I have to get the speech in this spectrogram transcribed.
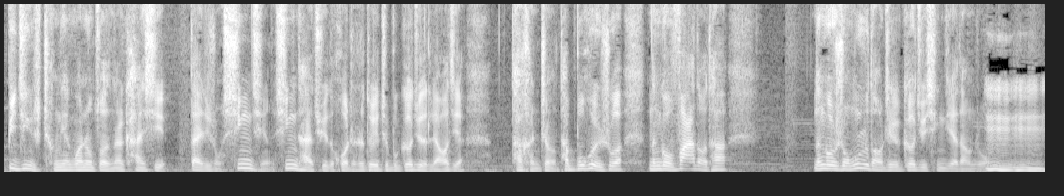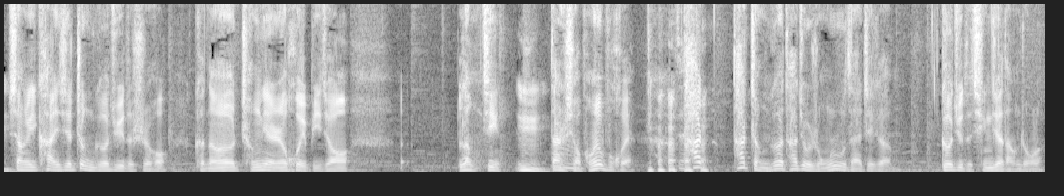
毕竟是成年观众坐在那儿看戏，带这种心情、心态去的，或者是对这部歌剧的了解，他很正，他不会说能够挖到他，能够融入到这个歌剧情节当中。嗯嗯，像一看一些正歌剧的时候，可能成年人会比较。冷静，嗯，但是小朋友不会，他他整个他就融入在这个歌剧的情节当中了，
